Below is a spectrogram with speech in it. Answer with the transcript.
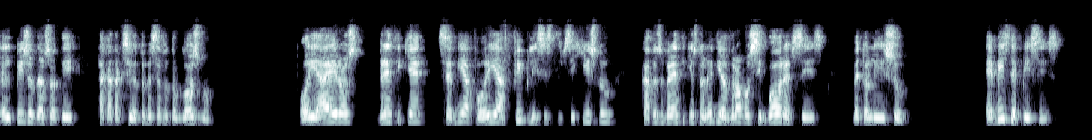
ελπίζοντας ότι θα καταξιωθούμε σε αυτόν τον κόσμο. Ο Ιάηρος βρέθηκε σε μια πορεία αφύπλησης της ψυχής του καθώς βρέθηκε στον ίδιο δρόμο συμπόρευσης με τον Ιησού. Εμείς επίσης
